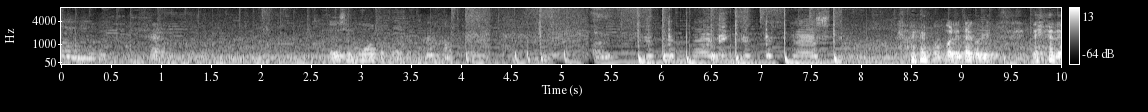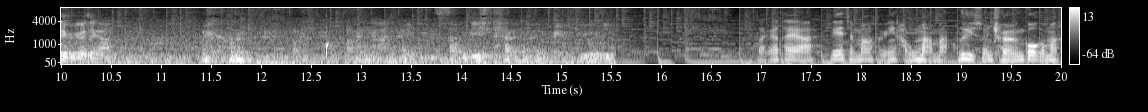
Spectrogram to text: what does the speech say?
願意。你好似 model 啊！寶寶，你睇佢，你而家隻眼，單眼係瘦啲，單眼係肥啲嗰啲。大家睇下呢一隻貓頭鷹口擘擘，好似想唱歌咁啊！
